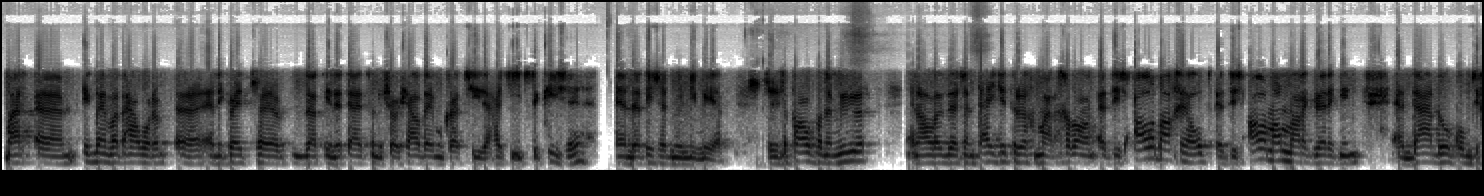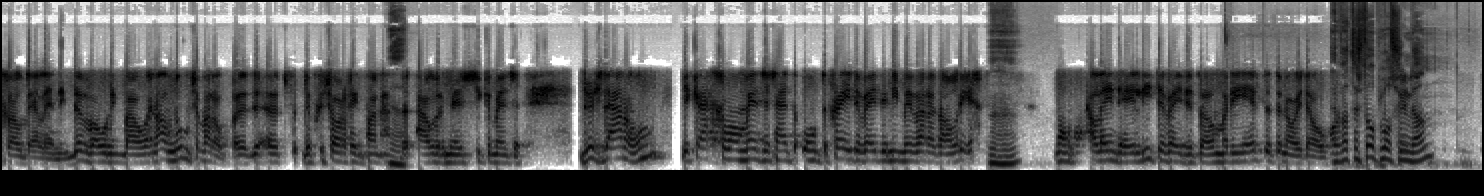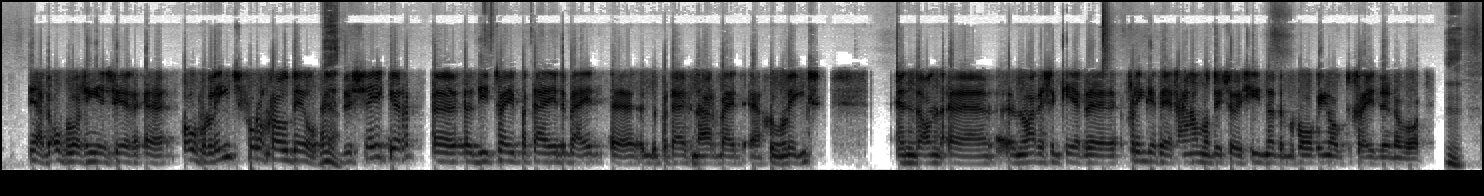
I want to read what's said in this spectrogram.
Maar ehm, ik ben wat ouder en ik weet dat in de tijd van de sociaaldemocratie, daar had je iets te kiezen. En dat is het nu niet meer. Dus het is de val van de muur. En al, dat is een tijdje terug, maar gewoon, het is allemaal geld, het is allemaal marktwerking. En daardoor komt die grote ellende. De woningbouw en al, noem ze maar op. De, het- de verzorging van de oudere mensen, zieke mensen. Dus daarom, je krijgt gewoon mensen zijn ontevreden, weten niet meer waar het aan ligt. Nou, alleen de elite weet het wel, maar die heeft het er nooit over. En wat is de oplossing dan? ja, de oplossing is weer eh over links voor een groot deel. Ja. Dus zeker eh, die twee partijen erbij, eh, de Partij van de Arbeid en GroenLinks. En dan eh, maar eens een keer eh, flink er tegenaan, want dus zul je zien dat de bevolking ook tevredener wordt.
